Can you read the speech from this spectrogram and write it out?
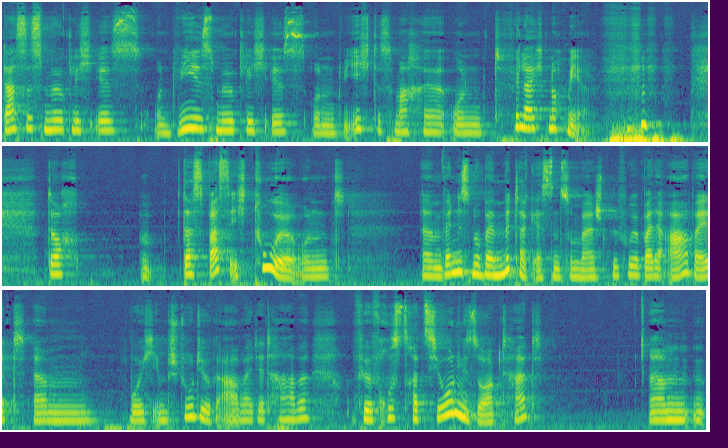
dass es möglich ist und wie es möglich ist und wie ich das mache und vielleicht noch mehr. Doch das, was ich tue und ähm, wenn es nur beim Mittagessen zum Beispiel, früher bei der Arbeit, ähm, wo ich im Studio gearbeitet habe, für Frustration gesorgt hat, ähm,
